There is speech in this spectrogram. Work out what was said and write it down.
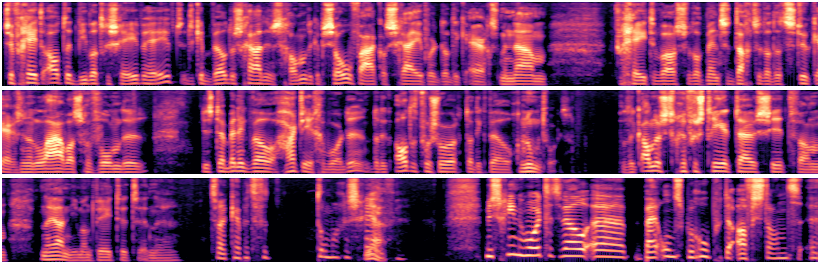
Ze vergeten altijd wie wat geschreven heeft. Dus ik heb wel de schade en schande. Ik heb zo vaak als schrijver dat ik ergens mijn naam vergeten was. Zodat mensen dachten dat het stuk ergens in een la was gevonden. Dus daar ben ik wel hard in geworden. Dat ik altijd voor zorg dat ik wel genoemd word. Dat ik anders gefrustreerd thuis zit van... Nou ja, niemand weet het. En, eh, Terwijl ik heb het verdomme geschreven. Misschien hoort het wel eh, bij ons beroep de afstand eh,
